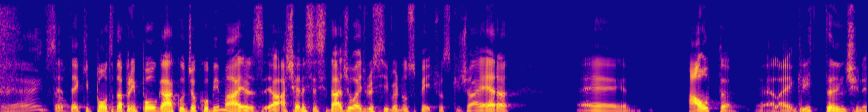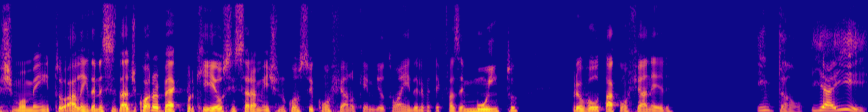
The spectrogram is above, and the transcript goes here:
É, então. Até que ponto dá para empolgar com o Jacoby Myers? Eu acho que a necessidade de wide receiver nos Patriots, que já era é, alta, ela é gritante neste momento, além da necessidade de quarterback, porque eu, sinceramente, não consigo confiar no Cam Newton ainda. Ele vai ter que fazer muito para eu voltar a confiar nele. Então, e aí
